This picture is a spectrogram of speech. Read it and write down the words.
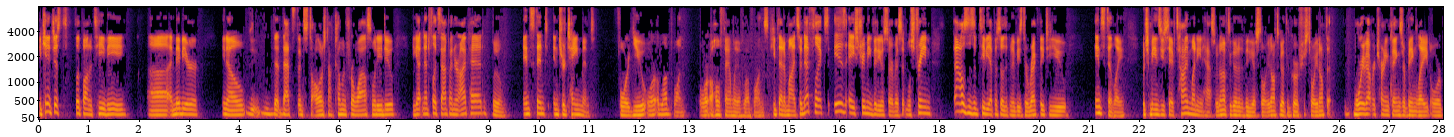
you can't just flip on a TV uh, and maybe you're, you know, that that's the installer's not coming for a while. So what do you do? You got Netflix app on your iPad. Boom, instant entertainment for you or a loved one or a whole family of loved ones. Keep that in mind. So Netflix is a streaming video service. It will stream thousands of TV episodes and movies directly to you instantly, which means you save time, money, and hassle. You don't have to go to the video store. You don't have to go to the grocery store. You don't have to worry about returning things or being late or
